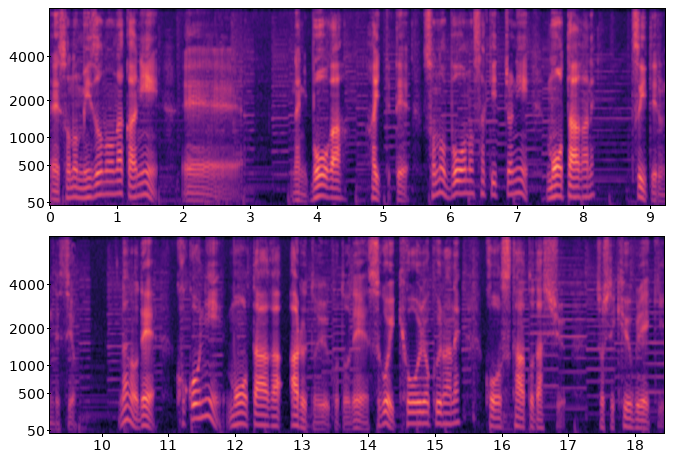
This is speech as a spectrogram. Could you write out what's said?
えその溝の中に、え何棒が入っててその棒の先っちょにモーターがねついてるんですよ。なのでここにモーターがあるということですごい強力なねこうスタートダッシュそして急ブレーキ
